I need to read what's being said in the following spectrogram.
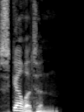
skeleton.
